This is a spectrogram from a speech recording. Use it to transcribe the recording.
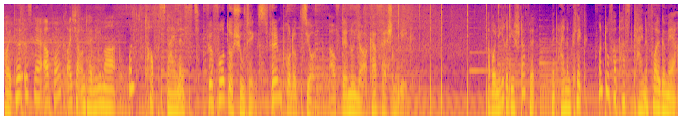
Heute ist er erfolgreicher Unternehmer und Top-Stylist. Für Fotoshootings, Filmproduktion auf der New Yorker Fashion Week. Abonniere die Staffel mit einem Klick und du verpasst keine Folge mehr.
